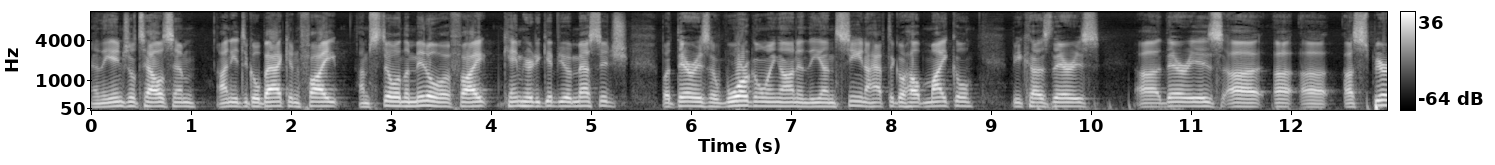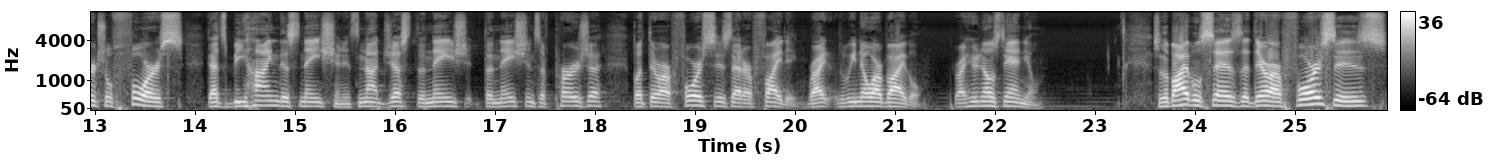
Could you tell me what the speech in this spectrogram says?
and the angel tells him, I need to go back and fight. I'm still in the middle of a fight. Came here to give you a message, but there is a war going on in the unseen. I have to go help Michael because there is. Uh, there is a, a, a, spiritual force that's behind this nation. It's not just the, nation, the nations of Persia, but there are forces that are fighting, right? We know our Bible, right? Who knows Daniel? So the Bible says that there are forces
